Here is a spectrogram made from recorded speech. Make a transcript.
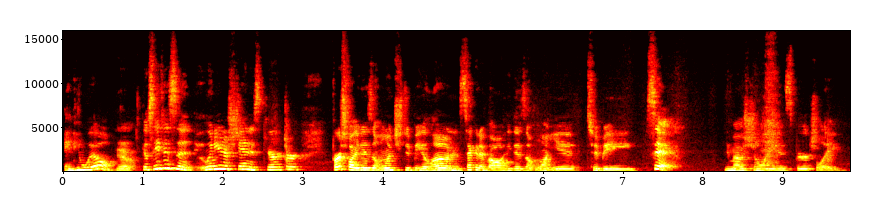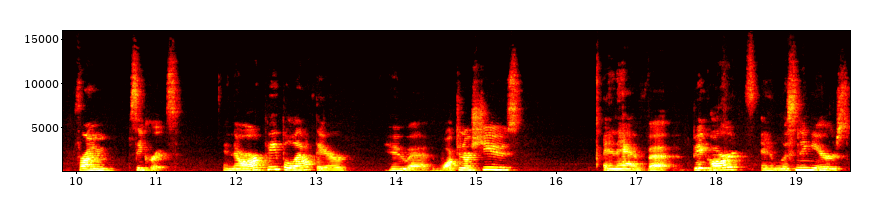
And He will. Yeah. Because He doesn't, when you understand His character, first of all, He doesn't want you to be alone. And second of all, He doesn't want you to be sick emotionally and spiritually from secrets. And there are people out there who uh, walked in our shoes and have uh, big hearts and listening ears.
